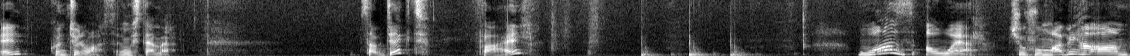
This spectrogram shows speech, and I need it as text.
الكونتينوس المستمر. Subject فاعل. Was أو were. شوفوا ما بها am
